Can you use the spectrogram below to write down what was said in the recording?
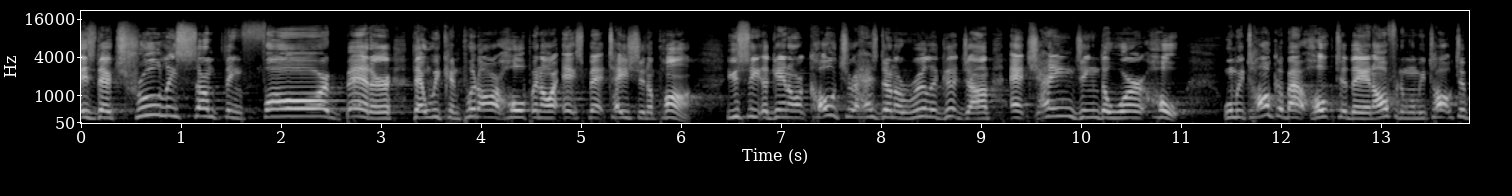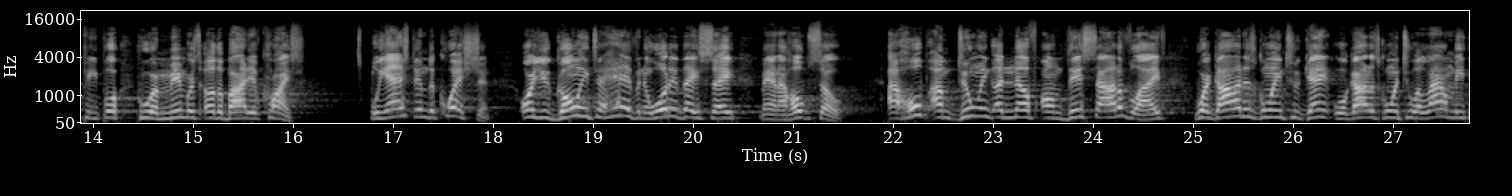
Is there truly something far better that we can put our hope and our expectation upon? You see, again, our culture has done a really good job at changing the word hope. When we talk about hope today, and often when we talk to people who are members of the body of Christ, we ask them the question Are you going to heaven? And what did they say? Man, I hope so. I hope I'm doing enough on this side of life where God is going to gain, where God is going to allow me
